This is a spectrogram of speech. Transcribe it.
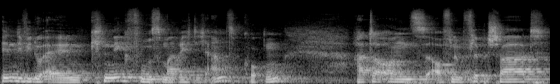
individuellen Knickfuß mal richtig anzugucken, hat er uns auf einem Flipchart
